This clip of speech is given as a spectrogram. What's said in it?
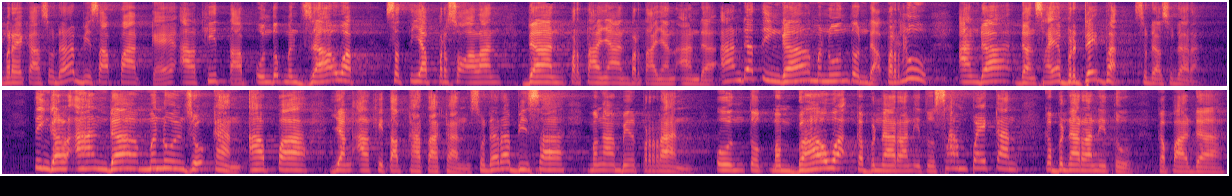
mereka? Saudara bisa pakai Alkitab untuk menjawab setiap persoalan dan pertanyaan-pertanyaan Anda. Anda tinggal menuntun, tidak perlu Anda dan saya berdebat, saudara-saudara. Tinggal Anda menunjukkan apa yang Alkitab katakan. Saudara bisa mengambil peran untuk membawa kebenaran itu, sampaikan kebenaran itu kepada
